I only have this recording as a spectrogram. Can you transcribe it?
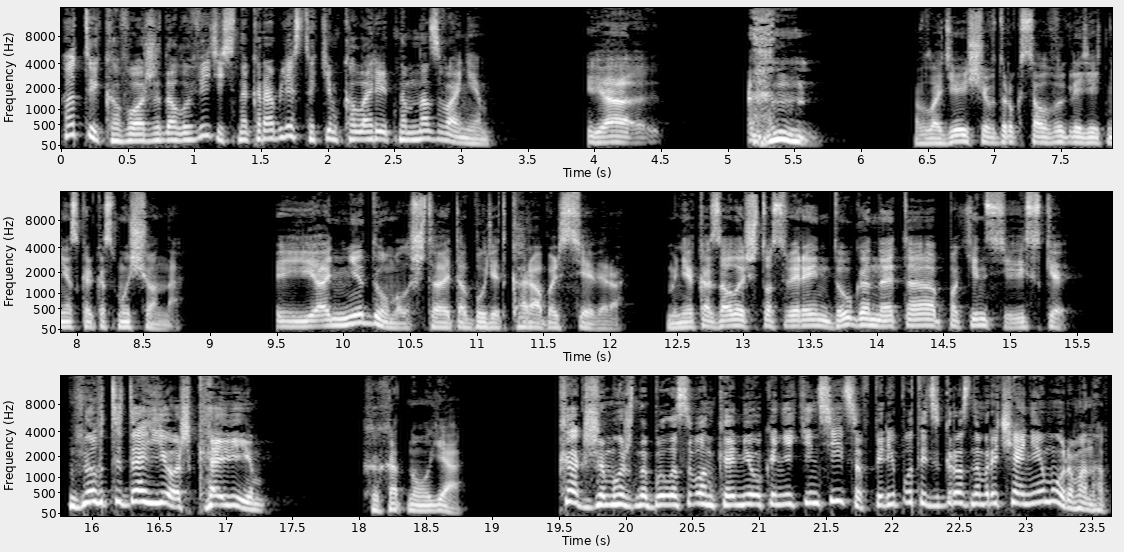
«А ты кого ожидал увидеть на корабле с таким колоритным названием?» «Я... Владеющий вдруг стал выглядеть несколько смущенно. «Я не думал, что это будет корабль севера. Мне казалось, что Сверейн Дуган — это по-кинсийски». «Ну ты даешь, Кавим!» — хохотнул я. «Как же можно было звонкое мяуканье кинсийцев перепутать с грозным рычанием урманов?»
